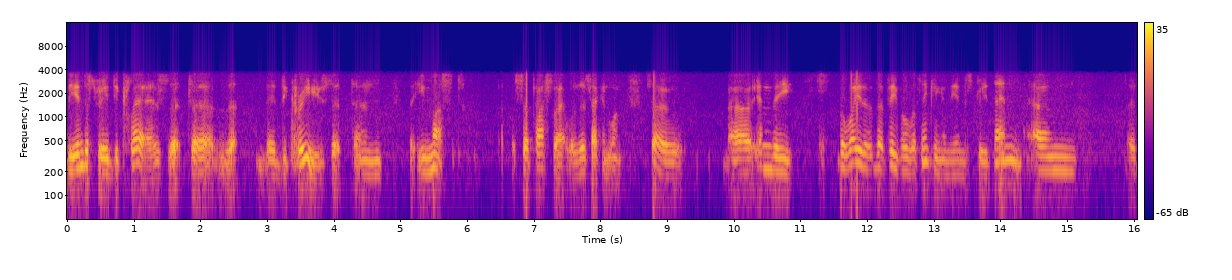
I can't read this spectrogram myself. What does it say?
the industry declares that uh, that the decrees that um, that you must surpass that with the second one. So, uh, in the the way that, that people were thinking in the industry then, um, let's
